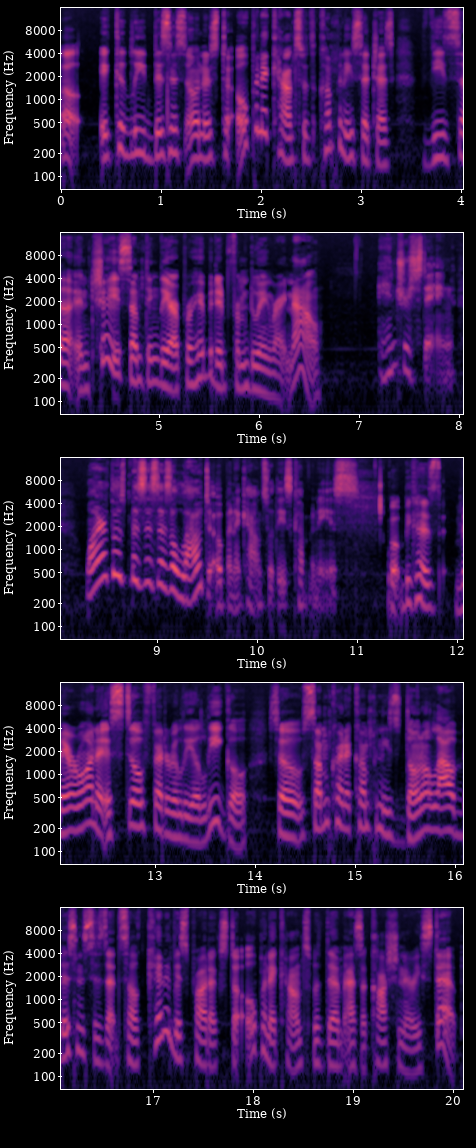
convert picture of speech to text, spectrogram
Well, it could lead business owners to open accounts with companies such as Visa and Chase, something they are prohibited from doing right now. Interesting. Why aren't those businesses allowed to open accounts with these companies? Well, because marijuana is still federally illegal, so some credit companies don't allow businesses that sell cannabis products to open accounts with them as a cautionary step.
